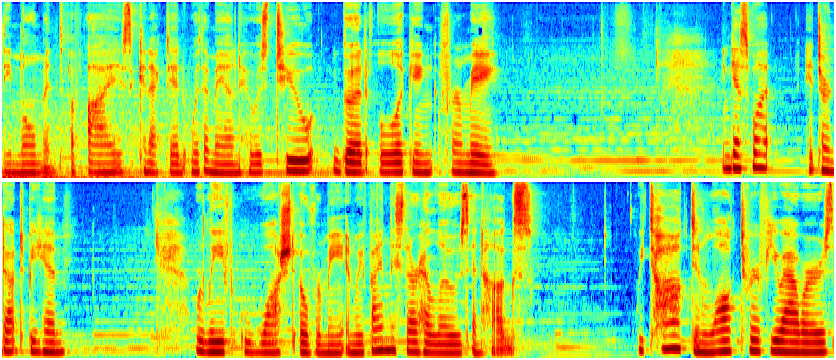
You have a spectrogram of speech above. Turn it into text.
the moment of eyes connected with a man who was too good looking for me. And guess what? It turned out to be him. Relief washed over me, and we finally said our hellos and hugs. We talked and walked for a few hours,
